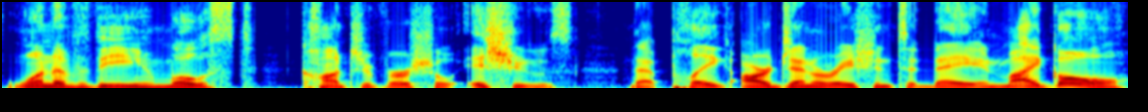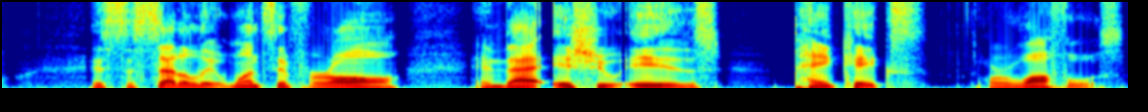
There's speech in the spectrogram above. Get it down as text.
one of the most controversial issues that plague our generation today. And my goal is to settle it once and for all. And that issue is pancakes or waffles.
